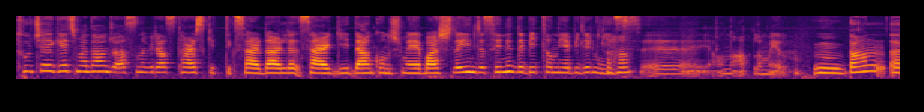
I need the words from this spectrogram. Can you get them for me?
Tuğçe'ye geçmeden önce aslında biraz ters gittik. Serdar'la sergiden konuşmaya başlayınca seni de bir tanıyabilir miyiz? Ee, onu atlamayalım. Hmm, ben e,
